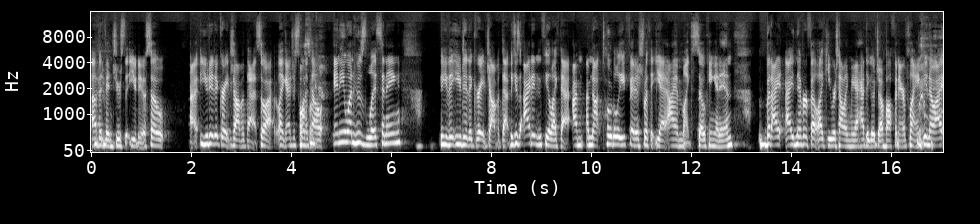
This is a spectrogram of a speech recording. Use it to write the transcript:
of adventures that you do. So you did a great job at that. So, I, like, I just want to tell anyone who's listening that you did a great job at that because I didn't feel like that. I'm I'm not totally finished with it yet. I am like soaking it in. But I, I never felt like you were telling me I had to go jump off an airplane. You know, I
